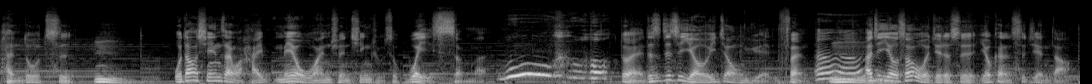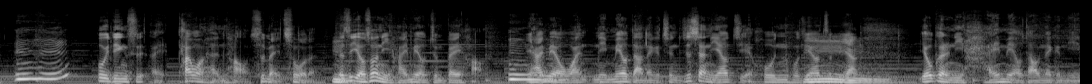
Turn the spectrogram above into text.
很多次，嗯。我到现在我还没有完全清楚是为什么，哦、对，但是这是有一种缘分，嗯，而且有时候我觉得是有可能时间到，嗯哼，不一定是哎，台湾很好是没错的，嗯、但是有时候你还没有准备好，嗯，你还没有完，你没有到那个程度，就像你要结婚或者要怎么样，嗯、有可能你还没有到那个年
